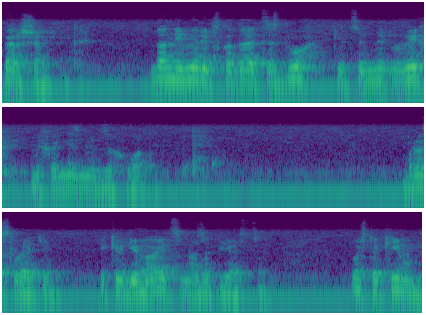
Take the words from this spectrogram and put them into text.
Перше. Даний виріб складається з двох кільцевих механізмів захвату, браслетів, які вдягаються на зап'ястя. Ось таким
